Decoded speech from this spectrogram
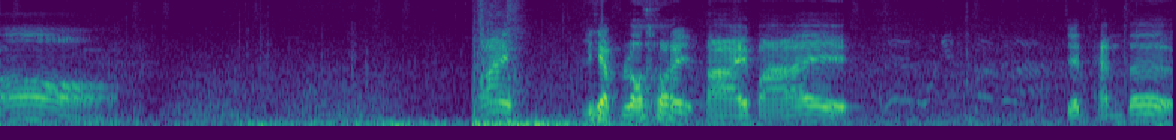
อ๋อไปเรียบร้อย ตายไปเจ็ตแพนเตอร์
